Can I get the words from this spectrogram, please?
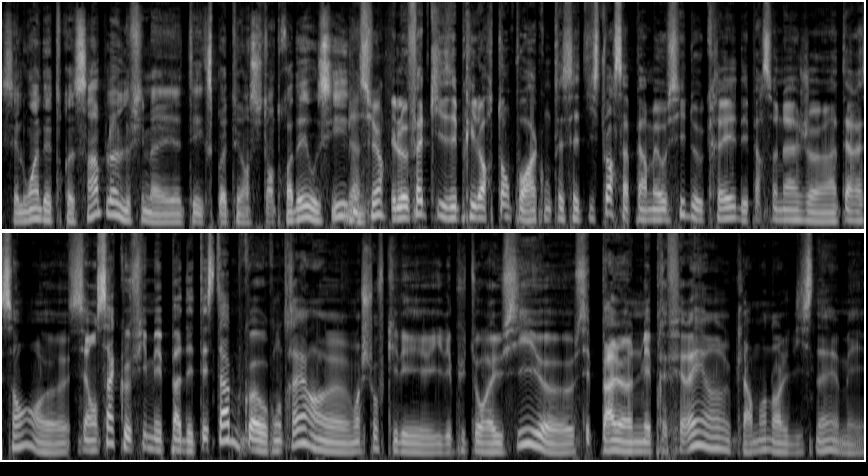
c'est loin d'être simple. Le film a été exploité ensuite en 3D aussi. Bien donc- sûr. Et le fait qu'ils aient pris leur temps pour raconter cette histoire, ça permet aussi de créer des personnages euh, intéressants. euh, c'est en ça que le film est pas détestable, quoi. Au contraire, euh, moi je trouve qu'il est, il est plutôt réussi. euh, c'est pas l'un de mes préférés, hein, clairement dans les Disney, mais,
